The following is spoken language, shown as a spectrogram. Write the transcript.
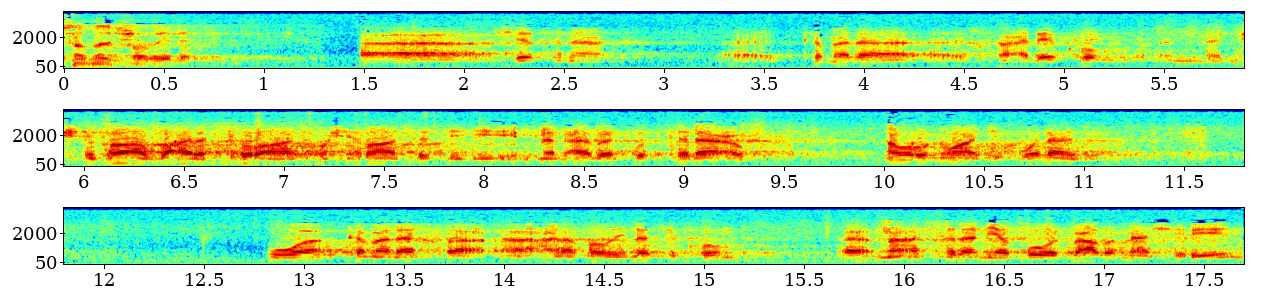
تفضل فضيلتي آه، شيخنا كما لا يخفى عليكم أن الحفاظ على التراث وحراسته من العبث والتلاعب أمر واجب ولازم. وكما لا يخفى على فضيلتكم ما أسهل أن يقول بعض الناشرين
